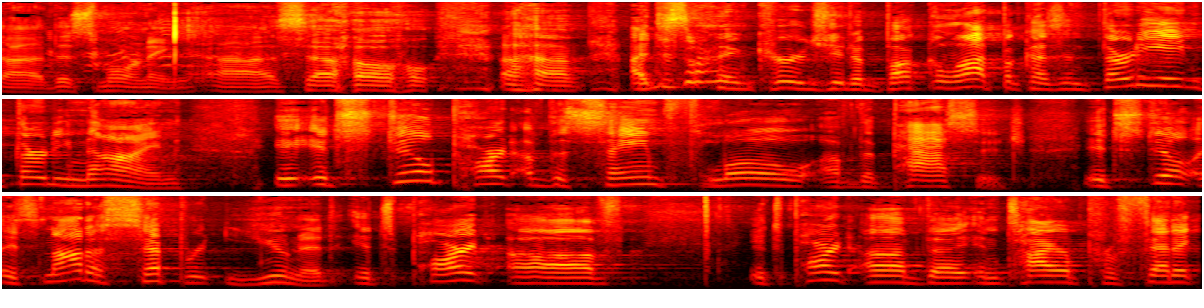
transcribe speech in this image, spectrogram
uh, this morning. Uh, so uh, I just want to encourage you to buckle up because in 38 and 39, it, it's still part of the same flow of the passage. It's still, it's not a separate unit, it's part of it's part of the entire prophetic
